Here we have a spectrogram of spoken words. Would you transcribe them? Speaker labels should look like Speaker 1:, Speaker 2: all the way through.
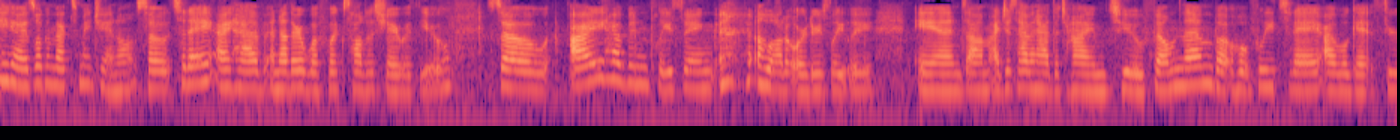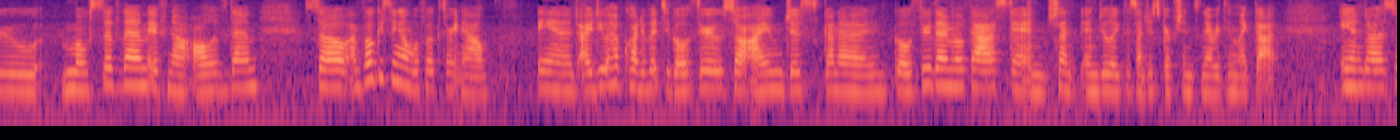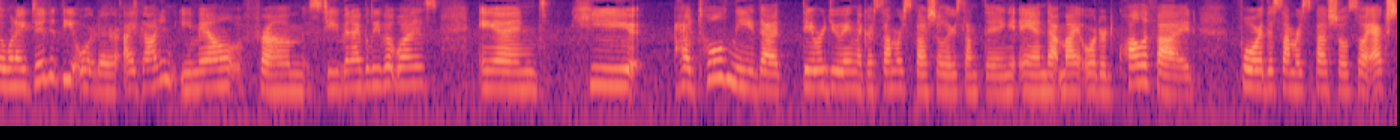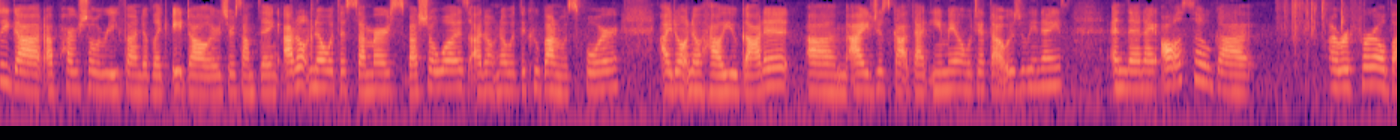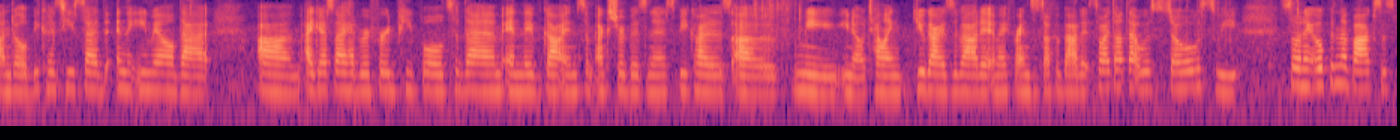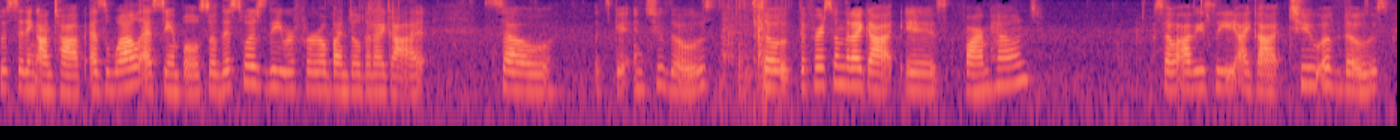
Speaker 1: Hey guys, welcome back to my channel. So today I have another WoofWix haul to share with you. So I have been placing a lot of orders lately and um, I just haven't had the time to film them but hopefully today I will get through most of them if not all of them. So I'm focusing on WoofWix right now and I do have quite a bit to go through so I'm just gonna go through them real fast and, and do like the scent descriptions and everything like that. And uh, so when I did the order, I got an email from Steven, I believe it was, and he had told me that they were doing like a summer special or something and that my order qualified for the summer special. So I actually got a partial refund of like $8 or something. I don't know what the summer special was. I don't know what the coupon was for. I don't know how you got it. Um, I just got that email, which I thought was really nice. And then I also got a referral bundle because he said in the email that um, I guess I had referred people to them and they've gotten some extra business because of me, you know, telling you guys about it and my friends and stuff about it. So I thought that was so sweet. So when I opened the box, this was sitting on top as well as samples. So this was the referral bundle that I got. So let's get into those. So the first one that I got is Farmhound. So obviously I got two of those.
